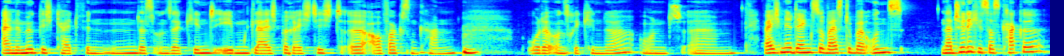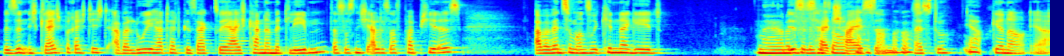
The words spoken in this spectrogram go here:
eine Möglichkeit finden, dass unser Kind eben gleichberechtigt äh, aufwachsen kann oder unsere Kinder. Und ähm, weil ich mir denke, so weißt du, bei uns natürlich ist das kacke, wir sind nicht gleichberechtigt, aber Louis hat halt gesagt, so ja, ich kann damit leben, dass es nicht alles auf Papier ist. Aber wenn es um unsere Kinder geht, naja, ist es halt was scheiße. Weißt du? Ja. Genau, ja.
